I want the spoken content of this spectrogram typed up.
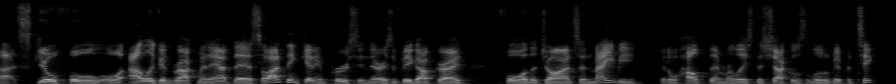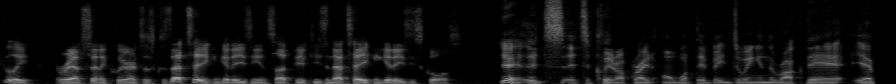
uh, skillful or elegant ruckman out there. So I think getting Preuss in there is a big upgrade for the Giants, and maybe it'll help them release the shackles a little bit, particularly around center clearances, because that's how you can get easy inside 50s, and that's how you can get easy scores. Yeah, it's it's a clear upgrade on what they've been doing in the ruck there. Yeah,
